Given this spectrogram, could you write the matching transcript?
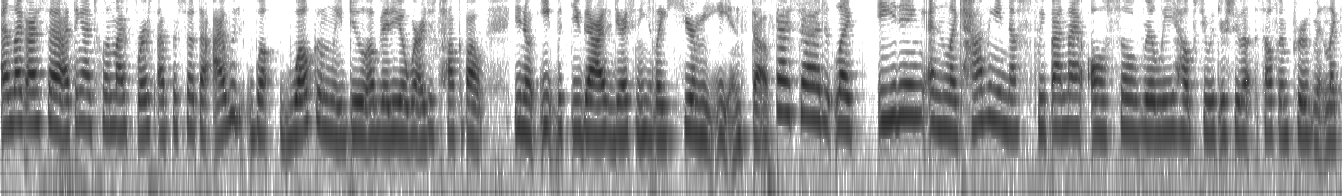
And like I said, I think I told in my first episode that I would wel- welcomely do a video where I just talk about, you know, eat with you guys and you guys can like hear me eat and stuff. Like I said, like eating and like having enough sleep at night also really helps you with your self improvement. Like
